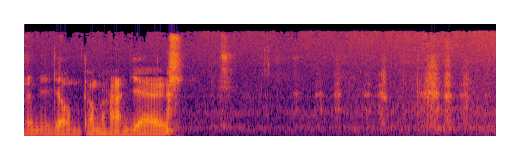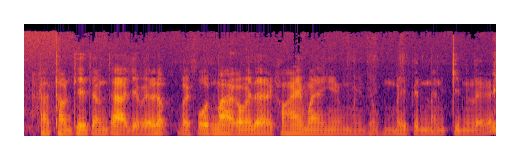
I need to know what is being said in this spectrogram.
วันนี้ยอมทำอาหารแย่ ทำที่ทำท่าจะไปไปพูดมากก็ไม่ได้เขาให้มาอย่างนี้มันไม่เป็นอันกินเลย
